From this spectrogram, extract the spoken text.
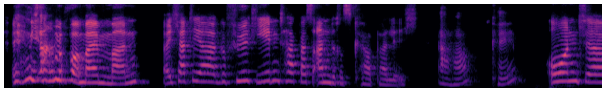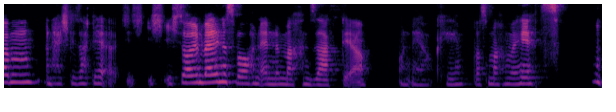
in die Arme von meinem Mann, weil ich hatte ja gefühlt jeden Tag was anderes körperlich. Aha, okay. Und ähm, dann habe ich gesagt, ja, ich, ich, ich soll ein Wellnesswochenende machen, sagt er. Und er, okay, was machen wir jetzt?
